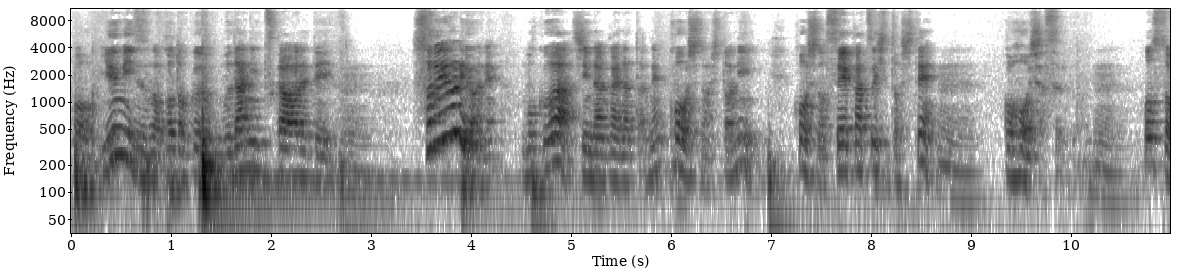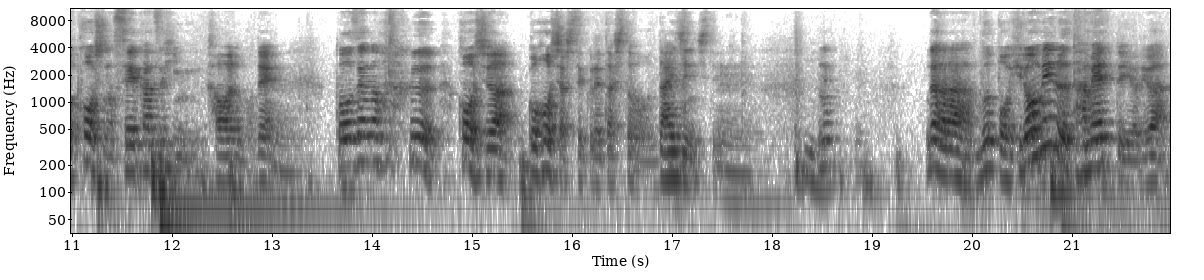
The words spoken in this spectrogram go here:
こう湯水のごとく無駄に使われている。それよりはね僕は診断会だったらね講師の人に講師の生活費としてご奉謝すると、そうすると講師の生活費に変わるので当然のごとく講師はご奉謝してくれた人を大事にしている、ね、だから仏法を広めるためっていうよりは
